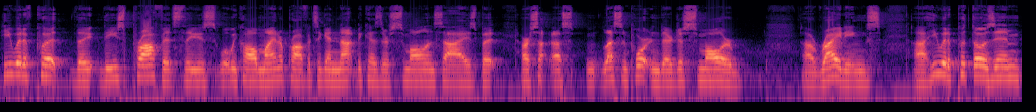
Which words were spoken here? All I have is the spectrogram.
he would have put the, these prophets, these what we call minor prophets, again, not because they're small in size, but are uh, less important, they're just smaller uh, writings. Uh, he would have put those in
